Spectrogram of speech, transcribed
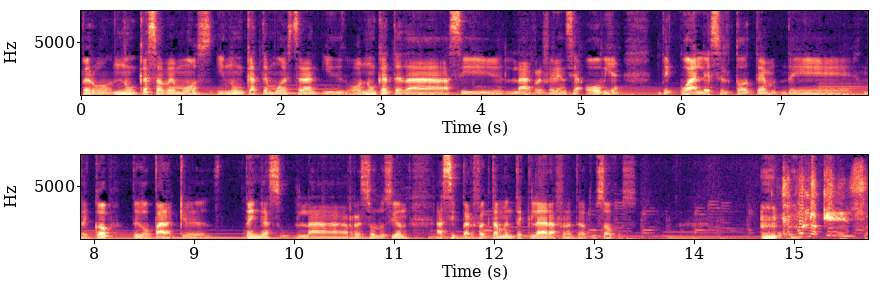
pero nunca sabemos y nunca te muestran y, o nunca te da así la referencia obvia de cuál es el tótem de, de Cobb, digo, para que tengas la resolución así perfectamente clara frente a tus ojos. Yo por lo que, es-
